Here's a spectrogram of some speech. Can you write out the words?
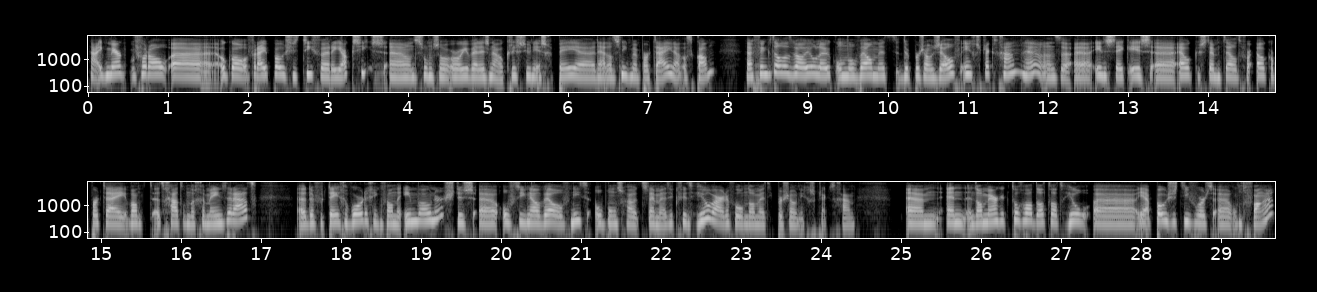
nou, ik merk vooral eh, ook wel vrij positieve reacties. Eh, want soms hoor je wel eens, nou, ChristenUnie, SGP, eh, nou, dat is niet mijn partij. Nou, dat kan. Nou, vind ik het altijd wel heel leuk om nog wel met de persoon zelf in gesprek te gaan. Hè? Want eh, insteek is, elke stem telt voor elke partij, want het gaat om de gemeenteraad. De vertegenwoordiging van de inwoners. Dus of die nou wel of niet op ons gaat stemmen. Ik vind het heel waardevol om dan met die persoon in gesprek te gaan. Ehm, en dan merk ik toch wel dat dat heel eh, ja, positief wordt eh, ontvangen.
